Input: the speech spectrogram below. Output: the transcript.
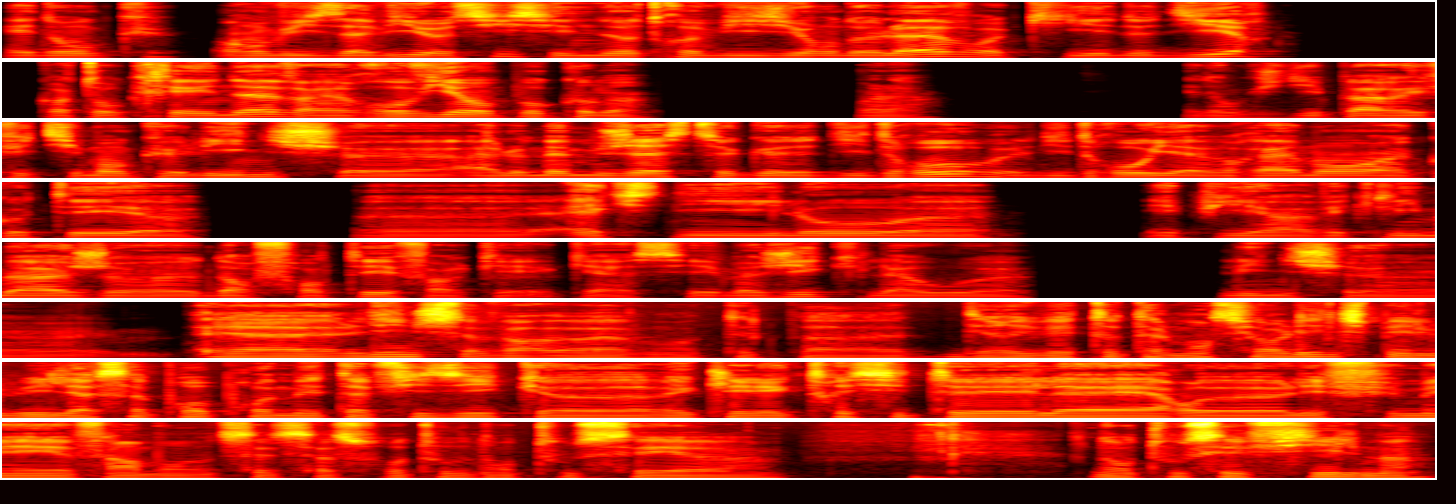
et donc en vis-à-vis -vis aussi, c'est une autre vision de l'œuvre qui est de dire quand on crée une œuvre, elle revient au pot commun. Voilà. Et donc je dis pas effectivement que Lynch euh, a le même geste que Diderot. Diderot, il y a vraiment un côté euh, euh ex nihilo, et puis avec l'image d'enfanté, enfin qui, est assez magique, là où Lynch. Lynch, va, peut-être pas dériver totalement sur Lynch, mais lui, il a sa propre métaphysique avec l'électricité, l'air, les fumées. Enfin bon, ça, se retrouve dans tous ces dans tous ces films.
